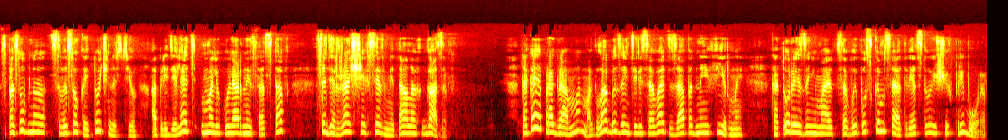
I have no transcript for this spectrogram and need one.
способную с высокой точностью определять молекулярный состав содержащихся в металлах газов. Такая программа могла бы заинтересовать западные фирмы – которые занимаются выпуском соответствующих приборов,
